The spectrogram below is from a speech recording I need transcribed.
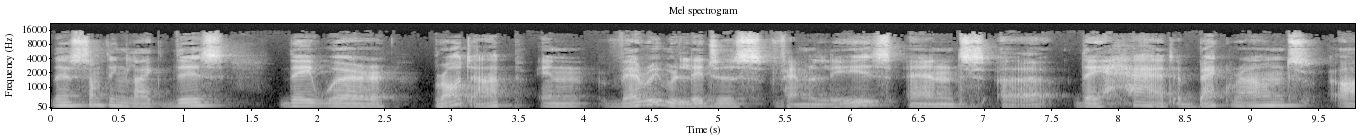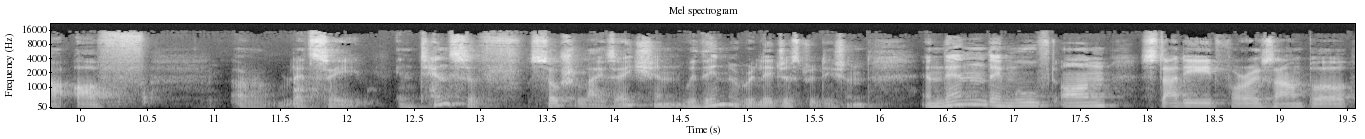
there's something like this. They were brought up in very religious families and uh, they had a background uh, of, uh, let's say, intensive socialization within a religious tradition. And then they moved on, studied, for example,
